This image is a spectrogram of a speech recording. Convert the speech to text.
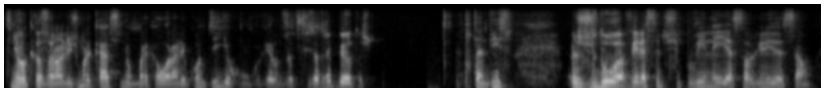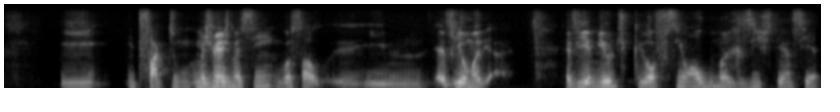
tinham aqueles horários marcados, tinham que marcar o horário contigo, com qualquer um dos outros fisioterapeutas. Portanto, isso ajudou a ver essa disciplina e essa organização. E, e de facto, mas mesmo assim, Gonçalo, e, e, havia uma havia miúdos que ofereciam alguma resistência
